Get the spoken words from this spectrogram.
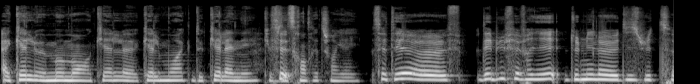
à quel moment, quel quel mois, de quelle année que vous êtes rentré de Shanghai? C'était euh, début février 2018.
